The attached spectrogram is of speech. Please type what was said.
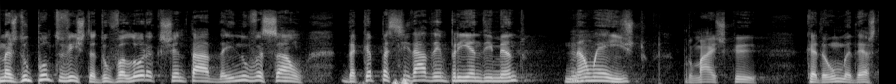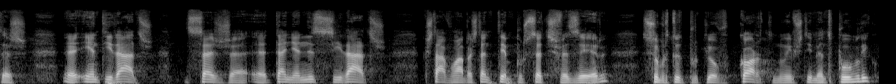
Mas do ponto de vista do valor acrescentado, da inovação, da capacidade de empreendimento, uhum. não é isto. Por mais que cada uma destas uh, entidades seja, uh, tenha necessidades que estavam há bastante tempo por satisfazer, sobretudo porque houve corte no investimento público.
